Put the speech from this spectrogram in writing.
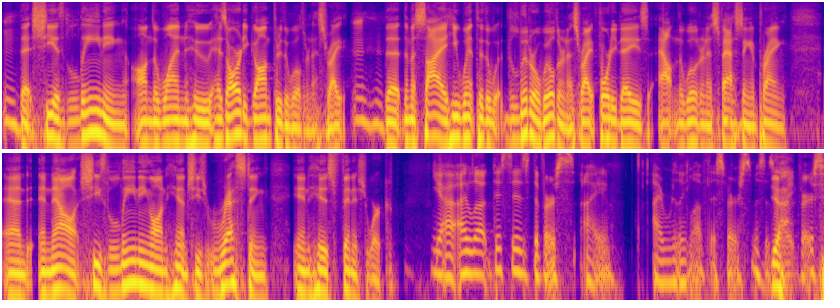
Mm-hmm. that she is leaning on the one who has already gone through the wilderness, right? Mm-hmm. The the Messiah, he went through the, the literal wilderness, right? Forty days out in the wilderness, fasting and praying, and and now she's leaning on him. She's resting in his finished work. Yeah, I love this is the verse I I really love this verse. This is Yeah. a great verse.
